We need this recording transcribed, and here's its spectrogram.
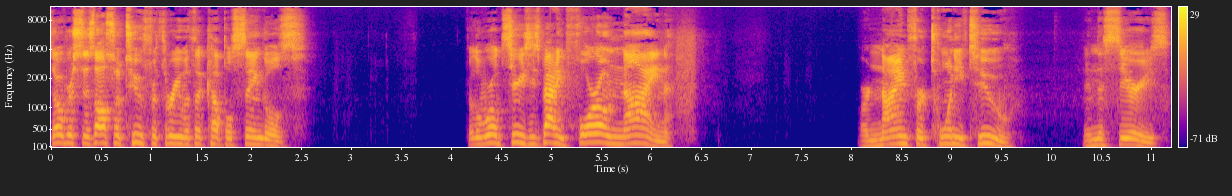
Zobrist is also 2 for 3 with a couple singles. For the World Series, he's batting 409 or 9 for 22 in this series.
